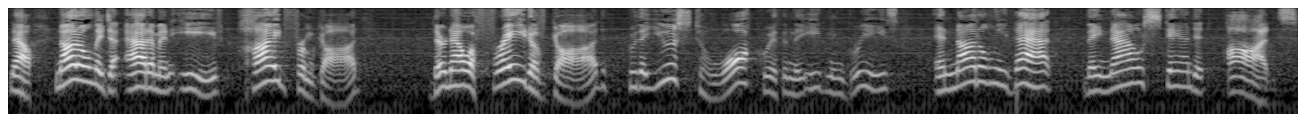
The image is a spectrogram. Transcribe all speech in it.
Now, not only do Adam and Eve hide from God, they're now afraid of God, who they used to walk with in the evening breeze. And not only that, they now stand at odds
